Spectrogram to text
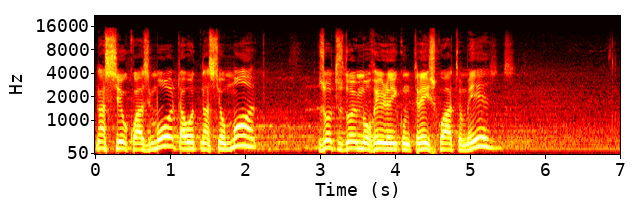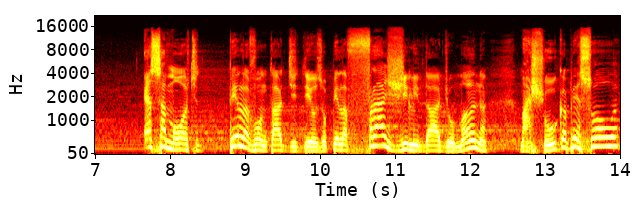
Nasceu quase morto, a outra nasceu morta. Os outros dois morreram aí com três, quatro meses. Essa morte, pela vontade de Deus ou pela fragilidade humana, machuca a pessoa.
